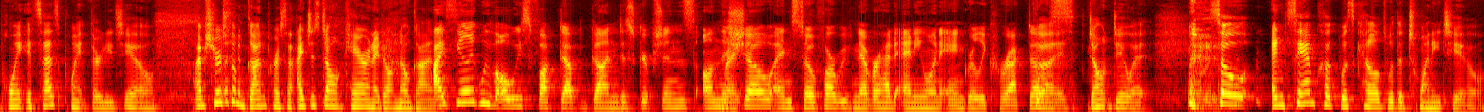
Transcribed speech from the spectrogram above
Point it says point 32. I'm sure some gun person. I just don't care and I don't know guns. I feel like we've always fucked up gun descriptions on this Right. show, and so far we've never had anyone angrily correct us. Good. Don't do it. So, and Sam Cooke was killed with a 22.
